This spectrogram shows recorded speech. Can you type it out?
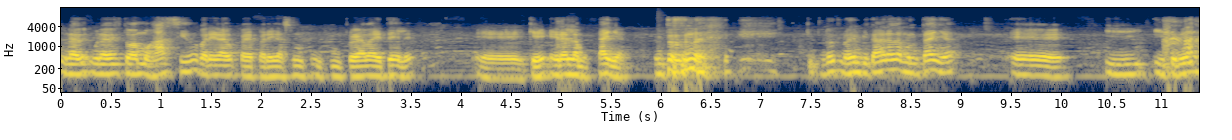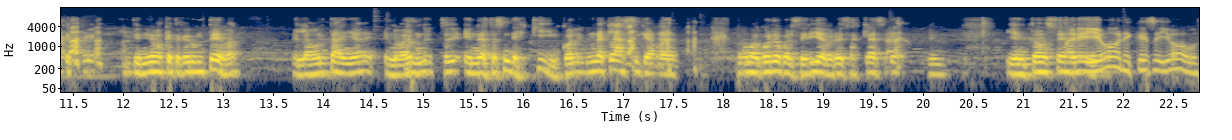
una, una, vez tomamos ácido para ir a, para, ir a hacer un, programa de tele eh, que era en la montaña. Entonces nos, nos invitaban a la montaña eh, y, y, teníamos que, y, teníamos que, tocar un tema en la montaña, en una, en una estación de esquí, una clásica, no me acuerdo cuál sería, pero esas clásicas. Y entonces... Marellones, qué sé yo.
